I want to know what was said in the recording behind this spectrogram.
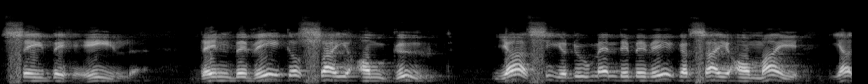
Se det hele. Den beveger seg om Gud. Ja, sier du, men det beveger seg om meg. Ja,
